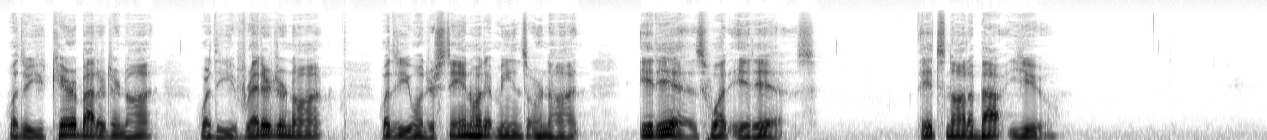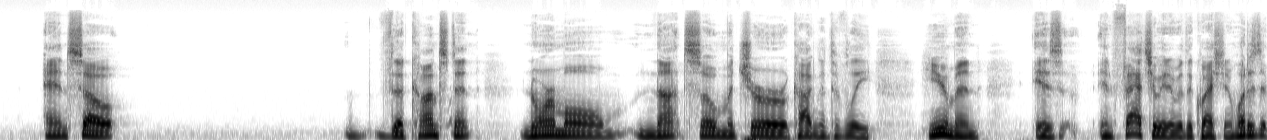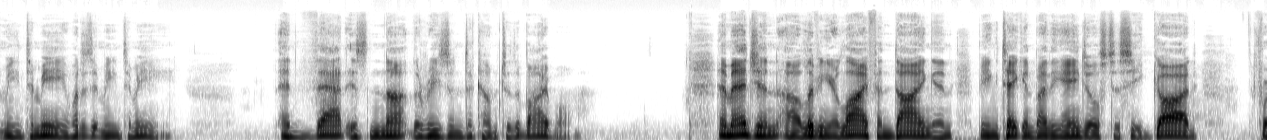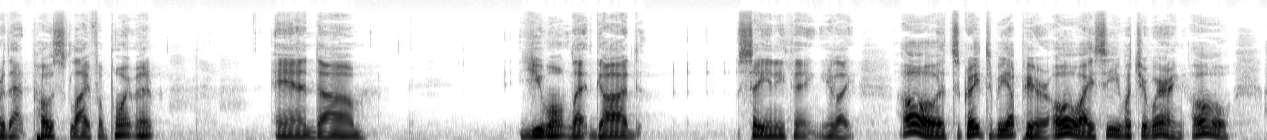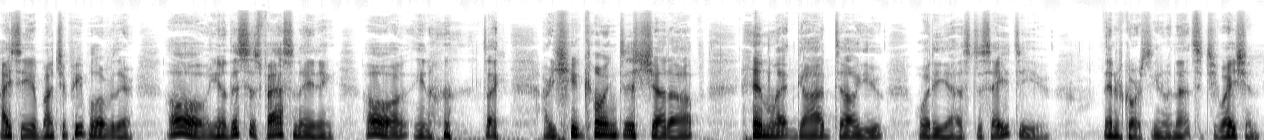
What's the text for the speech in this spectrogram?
whether you care about it or not, whether you've read it or not, whether you understand what it means or not. It is what it is. It's not about you. And so the constant, normal, not so mature cognitively human is infatuated with the question what does it mean to me? What does it mean to me? And that is not the reason to come to the Bible. Imagine uh, living your life and dying and being taken by the angels to see God for that post life appointment. And um, you won't let God say anything. You're like, oh, it's great to be up here. Oh, I see what you're wearing. Oh, I see a bunch of people over there. Oh, you know, this is fascinating. Oh, you know, it's like, are you going to shut up and let God tell you what he has to say to you? And of course, you know, in that situation,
